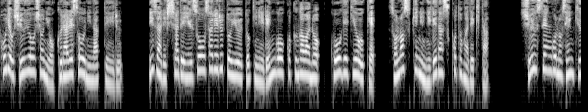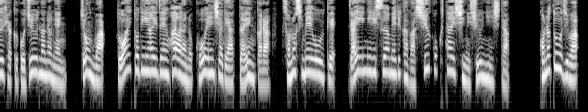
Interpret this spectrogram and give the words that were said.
捕虜収容所に送られそうになっている。いざ列車で輸送されるという時に連合国側の攻撃を受け、その隙に逃げ出すことができた。終戦後の1957年、ジョンはドワイト・ディ・アイゼンハワーの講演者であった縁から、その指名を受け、在イギリス・アメリカ合衆国大使に就任した。この当時は、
